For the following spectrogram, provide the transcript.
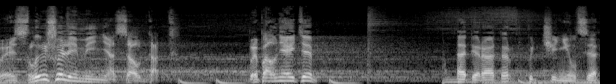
«Вы слышали меня, солдат? Выполняйте!» Оператор подчинился.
